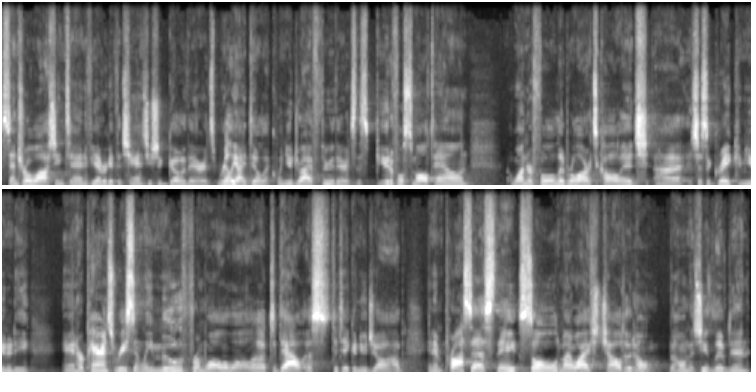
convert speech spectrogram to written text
central Washington. If you ever get the chance, you should go there. It's really idyllic when you drive through there. It's this beautiful small town, wonderful liberal arts college. Uh, it's just a great community. And her parents recently moved from Walla Walla to Dallas to take a new job. And in process, they sold my wife's childhood home, the home that she had lived in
